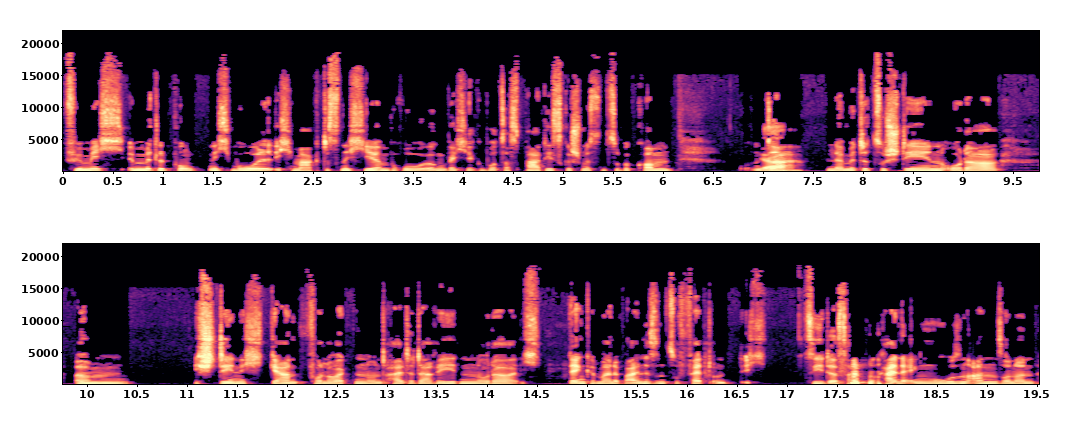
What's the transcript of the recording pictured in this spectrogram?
fühle mich im Mittelpunkt nicht wohl, ich mag das nicht hier im Büro irgendwelche Geburtstagspartys geschmissen zu bekommen und Ja. da in der Mitte zu stehen oder ähm, ich stehe nicht gern vor Leuten und halte da Reden oder ich denke, meine Beine sind zu fett und ich ziehe deshalb keine engen Hosen an, sondern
